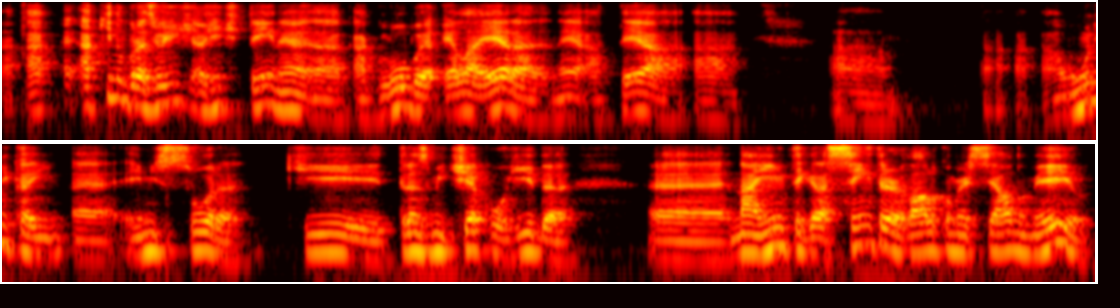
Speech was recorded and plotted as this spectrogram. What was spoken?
é, aqui no Brasil a gente, a gente tem, né, a, a, Globo, ela era, né, até a, a a, a única é, emissora que transmitia a corrida é, na íntegra, sem intervalo comercial no meio.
